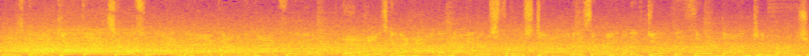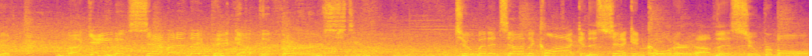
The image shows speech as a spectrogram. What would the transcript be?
He's going to get that his running back out of the backfield. And he is going to have a Niners first down as they're able to get the third down conversion. A gain of seven, and they pick up the first. Two minutes on the clock in the second quarter of this Super Bowl.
